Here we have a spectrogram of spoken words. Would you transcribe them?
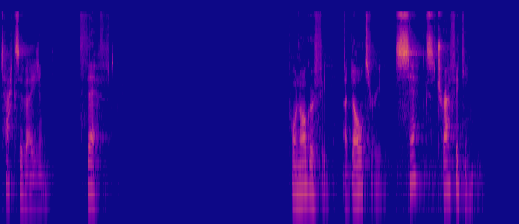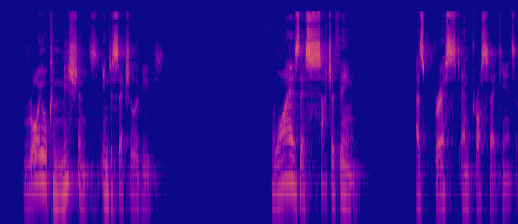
Tax evasion, theft, pornography, adultery, sex, trafficking royal commissions into sexual abuse. Why is there such a thing as breast and prostate cancer?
